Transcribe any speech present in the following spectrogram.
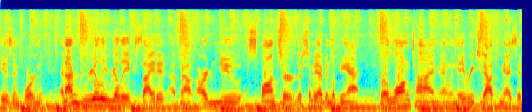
is important. And I'm really, really excited about our new sponsor. There's somebody I've been looking at for a long time. And when they reached out to me, I said,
